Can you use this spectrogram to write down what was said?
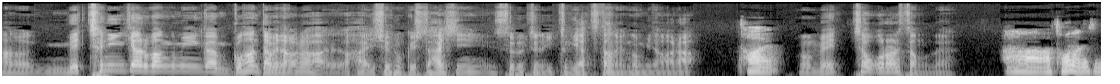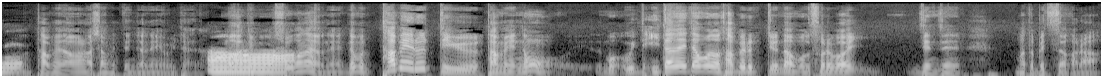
あの、めっちゃ人気ある番組がご飯食べながら、はい、収録して配信するっていうの一時やってたのよ、飲みながら。はい。もうめっちゃ怒られてたもんね。ああ、そうなんですね。食べながら喋ってんじゃねえよ、みたいな。あーまあでも、しょうがないよね。でも、食べるっていうための、もう、いいただいたものを食べるっていうのはもう、それは、全然、また別だから、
